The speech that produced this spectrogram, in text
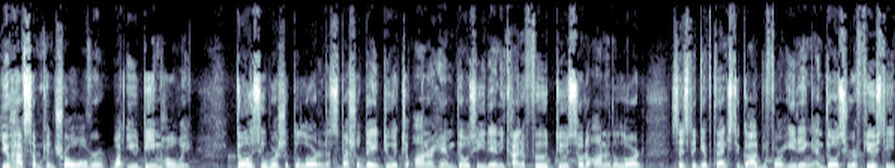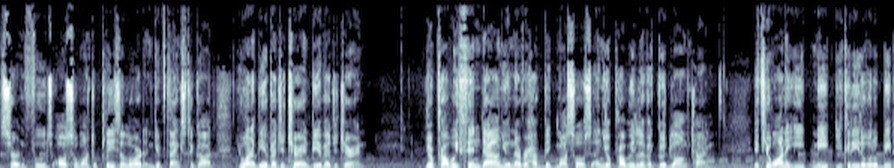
You have some control over what you deem holy. Those who worship the Lord on a special day do it to honor Him. Those who eat any kind of food do so to honor the Lord since they give thanks to God before eating, and those who refuse to eat certain foods also want to please the Lord and give thanks to God. You want to be a vegetarian, be a vegetarian. You'll probably thin down, you'll never have big muscles, and you'll probably live a good long time. If you want to eat meat, you could eat a little meat.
